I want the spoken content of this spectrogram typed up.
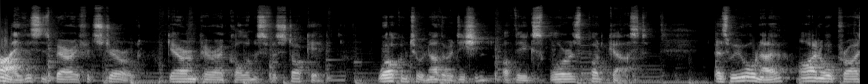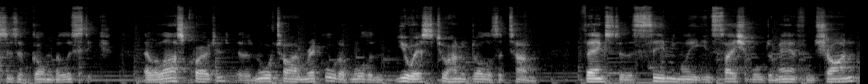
Hi, this is Barry Fitzgerald, Garimpeiro columnist for Stockhead. Welcome to another edition of the Explorers podcast. As we all know, iron ore prices have gone ballistic. They were last quoted at an all-time record of more than US $200 a tonne, thanks to the seemingly insatiable demand from China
